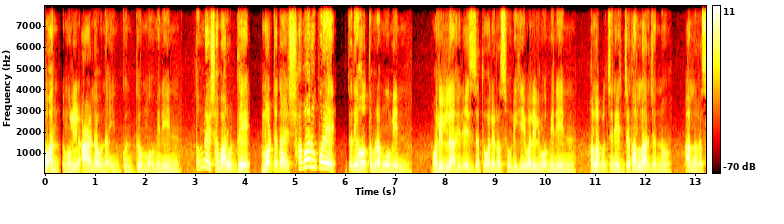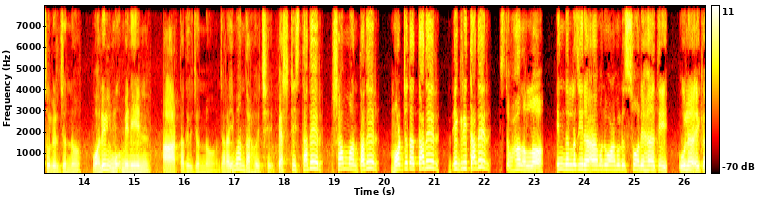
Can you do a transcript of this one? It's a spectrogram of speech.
ও আন্তমুল সবার ঊর্ধ্বে মর্যাদায় সবার উপরে যদি হও তোমরা মুমিন। ওয়ালিল্লাহিল ইজ্জাতু ওয়ালি রাসূলিহি ওয়ালিল মুমিনিন আল্লাহ বলছেন, ইজ্জত আল্লাহর জন্য আল্লাহ রাসূলের জন্য ওয়ালিল মুমিনিন আর তাদের জন্য। যারা ইমানদার হয়েছে প্যাস্টিস তাদের, সম্মান তাদের, মর্যাদা তাদের, ডিগ্রি তাদের। সুবহানাল্লাহ। ইন্নাল্লাযীনা আমানু ওয়া আমিলুস সলিহাতি উলাইকা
